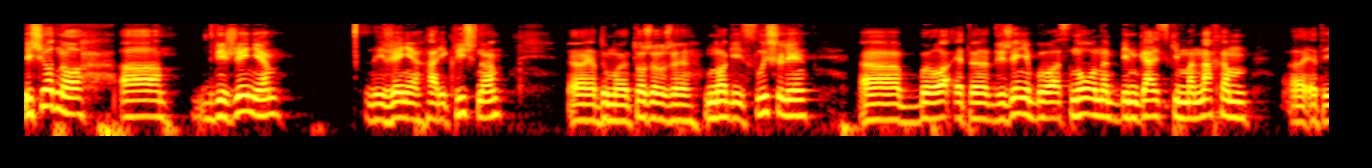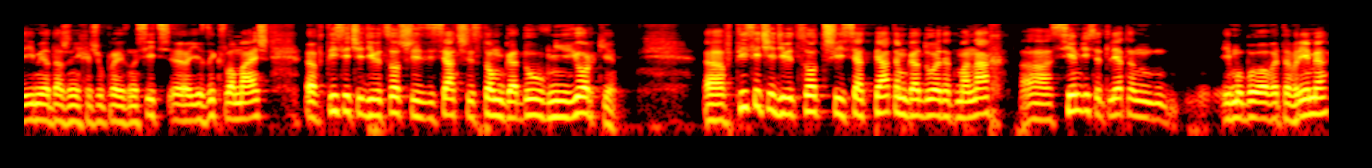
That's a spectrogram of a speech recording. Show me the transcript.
Еще одно э, движение, движение Хари Кришна, э, я думаю, тоже уже многие слышали, э, было, это движение было основано бенгальским монахом Э, это имя даже не хочу произносить, э, язык сломаешь, э, в 1966 году в Нью-Йорке. В 1965 году этот монах, 70 лет ему было в это время,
